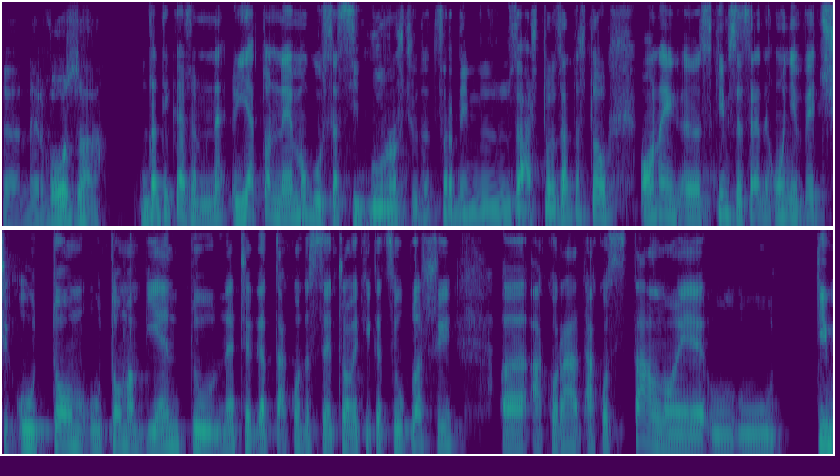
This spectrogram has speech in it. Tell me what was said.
e, nervoza? da ti kažem, ne, ja to ne mogu sa sigurnošću da tvrdim. Zašto? Zato što onaj e, s kim se sretne, on je već u tom, u tom ambijentu nečega tako da se čovek i kad se uplaši, ako, rad, ako stalno je u, u tim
